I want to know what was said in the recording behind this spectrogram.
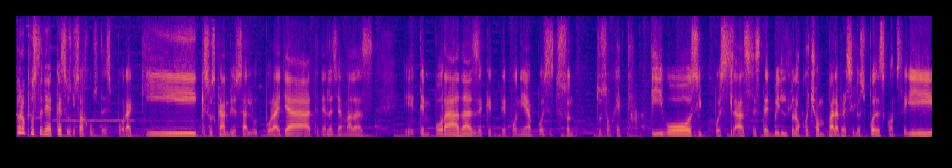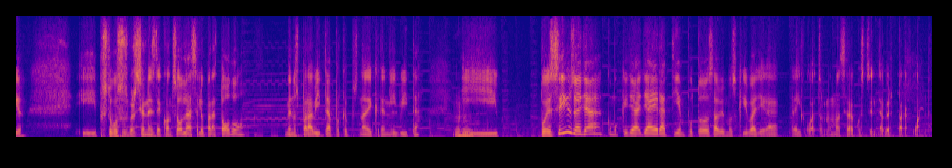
pero pues tenía que sus ajustes por aquí, que sus cambios de salud por allá, tenía las llamadas eh, temporadas de que te ponía, pues estos son tus objetivos y pues haz este build locochón para ver si los puedes conseguir. Y pues tuvo sus versiones de consola, salió para todo, menos para Vita, porque pues nadie cree en el Vita. Y pues sí, o sea, ya como que ya, ya era tiempo, todos sabemos que iba a llegar el 4, nomás era cuestión de a ver para cuándo.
